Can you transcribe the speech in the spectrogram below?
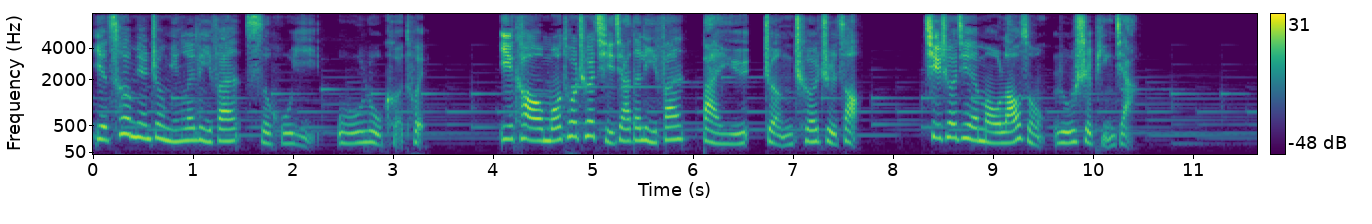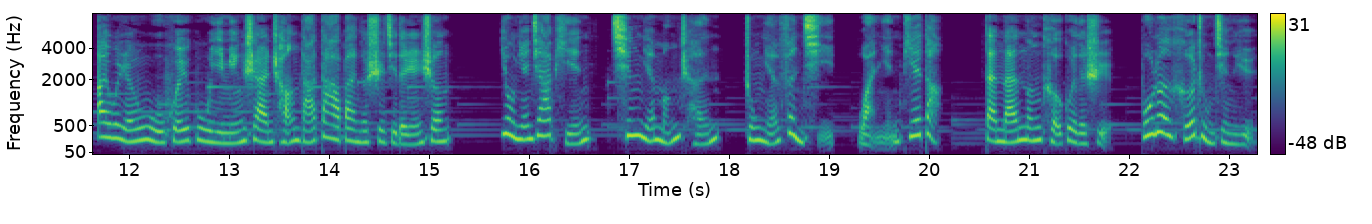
也侧面证明了力帆似乎已无路可退。依靠摩托车起家的力帆败于整车制造，汽车界某老总如是评价。爱问人物回顾尹明善长达大半个世纪的人生：幼年家贫，青年蒙尘，中年奋起，晚年跌宕。但难能可贵的是，不论何种境遇，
